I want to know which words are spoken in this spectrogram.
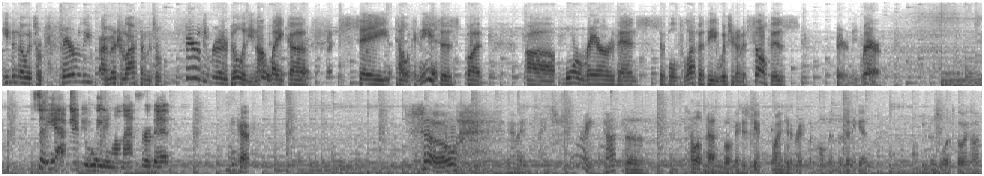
even though it's a fairly I mentioned last time it's a fairly rare ability, not like uh, say telekinesis, but uh, more rare than simple telepathy, which in of itself is fairly rare. So yeah, I'm gonna be waiting on that for a bit. Okay. So, and I, I swore I got the, the telepath book. I just can't find it right at the moment. But then again, who knows what's going on?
